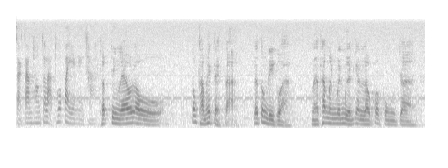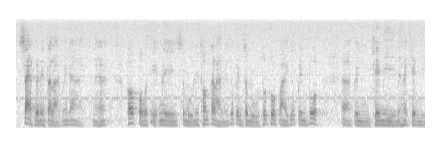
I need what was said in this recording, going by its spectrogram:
จากตามท้องตลาดทั่วไปยังไงคะ ครับจริงแล้วเราต้องทำให้แตกต่าง แล้วต้องดีกว่านะถ้ามันเหมือนเหมือนๆกันเราก็คงจะแทรกไปในตลาดไม่ได้นะฮะ เพราะปกติในสบู่ในท้องตลาดเนี่ยก็เป็นสบู่ทั่ว ๆ ไปก็เป็นพวกเอ่อเป็นเคมีนะฮะเคมี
